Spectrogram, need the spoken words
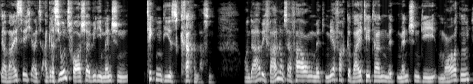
Da weiß ich als Aggressionsforscher, wie die Menschen ticken, die es krachen lassen. Und da habe ich Verhandlungserfahrungen mit mehrfach Gewalttätern, mit Menschen, die morden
